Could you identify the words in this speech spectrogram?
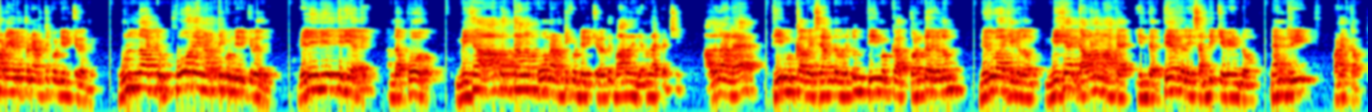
படையெடுப்பை நடத்தி கொண்டிருக்கிறது. உள்நாட்டு போரை நடத்தி கொண்டிருக்கிறது. வெளியிலேயே தெரியாது. அந்த போர் மிக ஆபத்தான போர் நடத்தி கொண்டிருக்கிறது பாரதிய ஜனதா கட்சி. அதனால திமுகவை சேர்ந்தவர்களும் திமுக தொண்டர்களும் நிர்வாகிகளும் மிக கவனமாக இந்த தேர்தலை சந்திக்க வேண்டும். நன்றி வணக்கம்.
